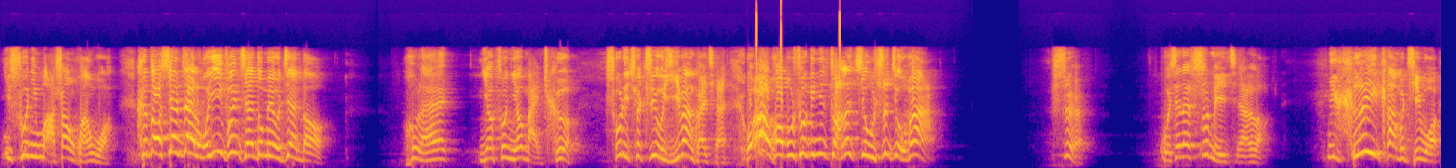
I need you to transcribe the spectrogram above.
你说你马上还我，可到现在了，我一分钱都没有见到。后来你要说你要买车，手里却只有一万块钱，我二话不说给你转了九十九万。是，我现在是没钱了，你可以看不起我，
